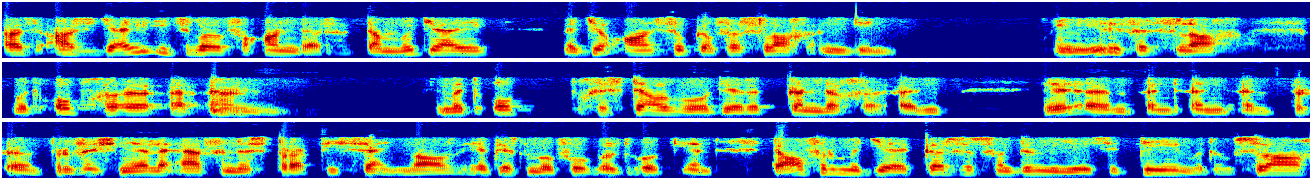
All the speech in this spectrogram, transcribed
as as jy iets wil verander, dan moet jy met jou aansoek 'n verslag indien. En hierdie verslag moet op uh, moet opgestel word deur 'n kundige in in in 'n professionele erfenispraktisyn. Maar ek is byvoorbeeld ook een. Daarvoor moet jy 'n kursus van doen by JCT, moet omslaag,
